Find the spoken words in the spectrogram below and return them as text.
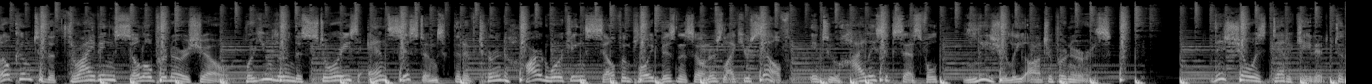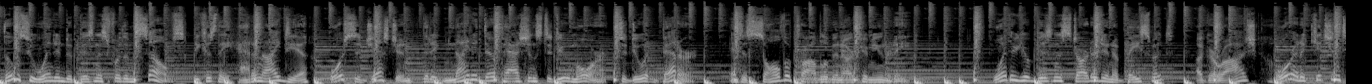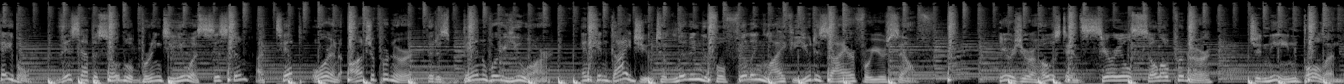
Welcome to the Thriving Solopreneur Show, where you learn the stories and systems that have turned hardworking, self employed business owners like yourself into highly successful, leisurely entrepreneurs. This show is dedicated to those who went into business for themselves because they had an idea or suggestion that ignited their passions to do more, to do it better, and to solve a problem in our community. Whether your business started in a basement, a garage, or at a kitchen table, this episode will bring to you a system, a tip, or an entrepreneur that has been where you are and can guide you to living the fulfilling life you desire for yourself. Here's your host and serial solopreneur, Janine Bolon.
